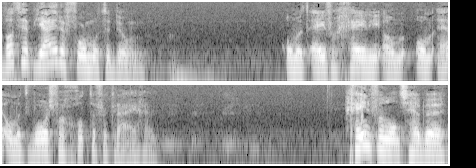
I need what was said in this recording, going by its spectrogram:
Wat heb jij ervoor moeten doen om het evangelie, om, om, om het woord van God te verkrijgen? Geen van ons hebben,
